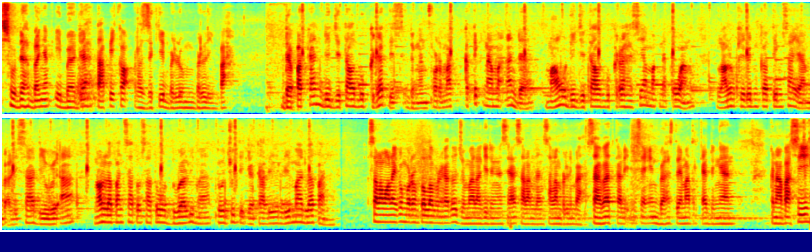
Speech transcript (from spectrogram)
Sudah banyak ibadah tapi kok rezeki belum berlimpah? Dapatkan digital book gratis dengan format ketik nama Anda, mau digital book rahasia magnet uang, lalu kirim ke tim saya Mbak Lisa di WA 08112573 kali 58. Assalamualaikum warahmatullahi wabarakatuh. Jumpa lagi dengan saya Salam dan Salam Berlimpah. Sahabat, kali ini saya ingin bahas tema terkait dengan kenapa sih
